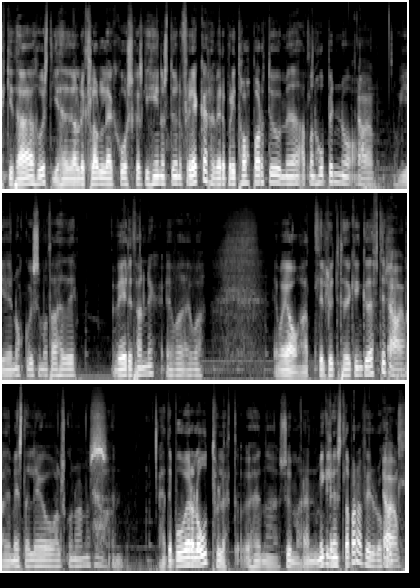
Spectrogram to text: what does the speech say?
ekki það, þú veist, ég hefði alveg klálega kos kannski hína stöðuna frekar að vera bara í toppáratu með allan hópinn og, og ég er nokkuð vissum að það hefði verið þannig ef að, ef að, ef að já, allir hlutir hefur gengið eftir, Já, já. bæði meðstæðlega og alls konar annars en þetta er búið að vera alveg ótrúlegt hérna, sumar, en mikil reynsla bara fyrir okkur öll,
